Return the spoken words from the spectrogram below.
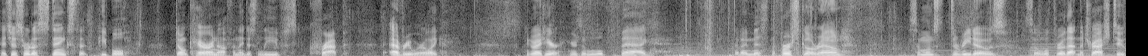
It just sort of stinks that people don't care enough and they just leave crap everywhere. Like, like right here. Here's a little bag that I missed the first go around. Someone's Doritos, so we'll throw that in the trash too.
